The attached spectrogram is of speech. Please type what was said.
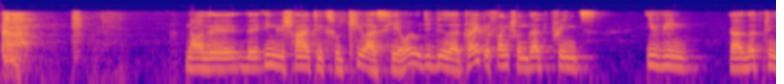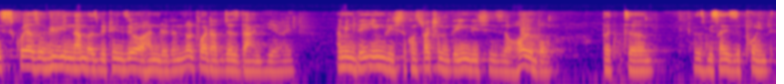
now, the, the English fanatics would kill us here. Why would you do that? Write a function that prints even, uh, that prints squares of even numbers between 0 and 100, and not what I've just done here, right? I mean, the English, the construction of the English is uh, horrible, but um, that's besides the point.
